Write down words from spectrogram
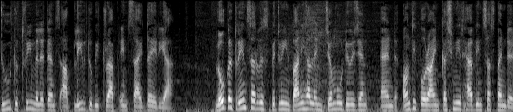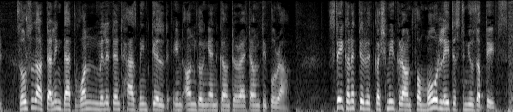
two to three militants are believed to be trapped inside the area. Local train service between Banihal and Jammu division and Awantipora in Kashmir have been suspended. Sources are telling that one militant has been killed in ongoing encounter at Awantipora. Stay connected with Kashmir Crown for more latest news updates.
